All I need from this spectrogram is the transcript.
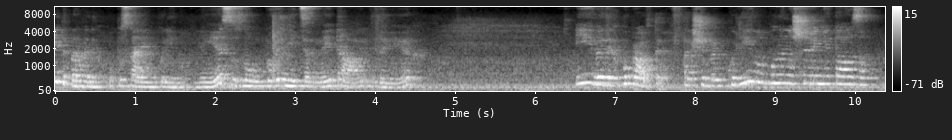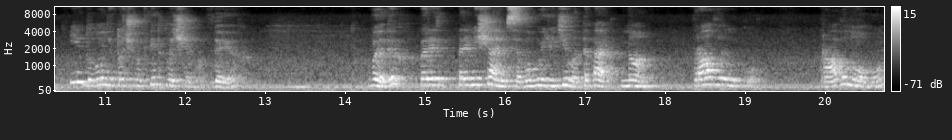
І тепер видих. Опускаємо коліно вниз. Знову поверніться в нейтраль. Вдих. І видих поправте, так, щоб коліна були на ширині таза. І долоні точно під плечима. Вдих. Видих. Переміщаємося вагою тіла тепер на праву руку, праву ногу.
